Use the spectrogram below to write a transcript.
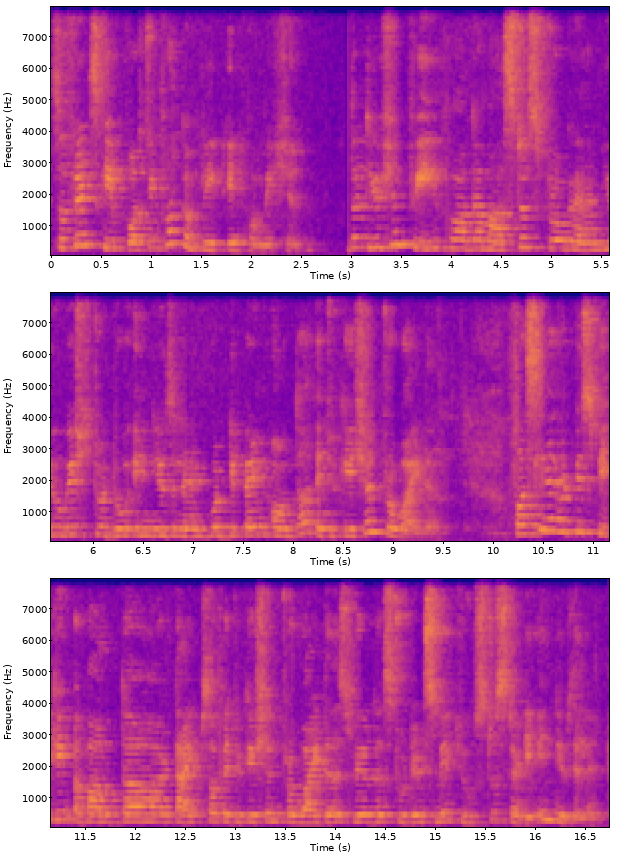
So friends keep watching for complete information. The tuition fee for the Masters program you wish to do in New Zealand would depend on the education provider. Firstly, I would be speaking about the types of education providers where the students may choose to study in New Zealand.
